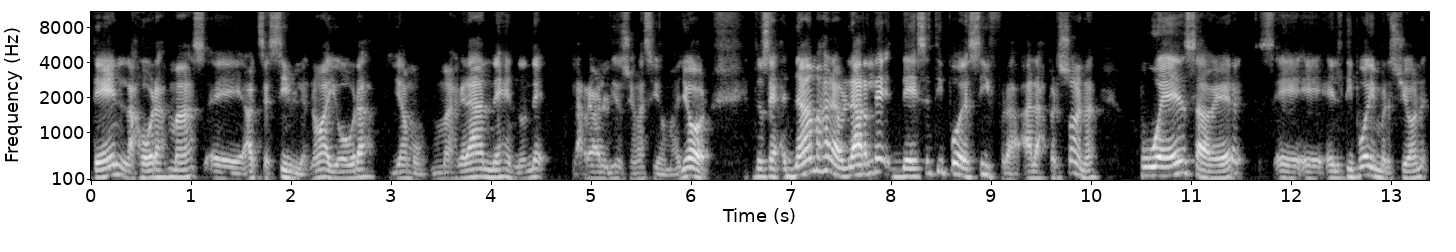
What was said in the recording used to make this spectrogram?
De las obras más eh, accesibles, ¿no? Hay obras, digamos, más grandes en donde la revalorización ha sido mayor. Entonces, nada más al hablarle de ese tipo de cifras a las personas, pueden saber eh, eh, el tipo de inversión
